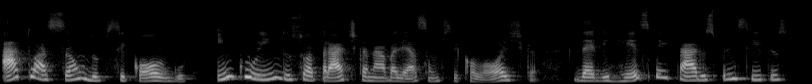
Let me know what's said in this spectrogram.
A atuação do psicólogo, incluindo sua prática na avaliação psicológica, deve respeitar os princípios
